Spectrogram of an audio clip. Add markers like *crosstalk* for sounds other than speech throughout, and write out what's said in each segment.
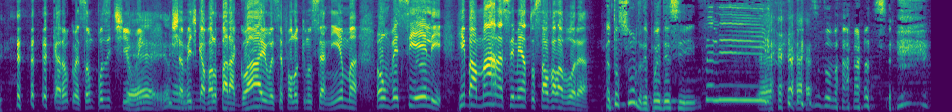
*laughs* Caramba, começamos positivo, É, hein? eu Eu não- chamei de cavalo paraguaio, você falou que não se anima. Vamos ver se ele, Ribamar Nascimento, salva a lavoura. Eu tô surdo depois desse feliz *laughs* do Márcio.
